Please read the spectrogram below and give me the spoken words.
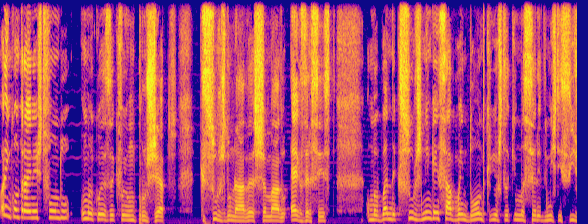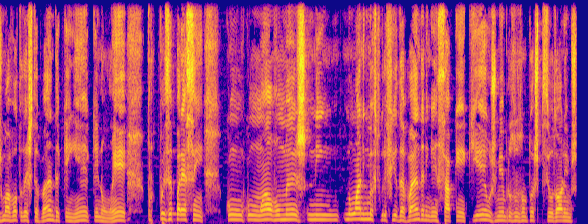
Ora, encontrei neste fundo uma coisa que foi um projeto que surge do nada chamado Exorcist uma banda que surge, ninguém sabe bem de onde, criou-se aqui uma série de misticismo à volta desta banda, quem é, quem não é, porque depois aparecem com, com um álbum, mas não há nenhuma fotografia da banda, ninguém sabe quem é que é, os membros usam todos pseudónimos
